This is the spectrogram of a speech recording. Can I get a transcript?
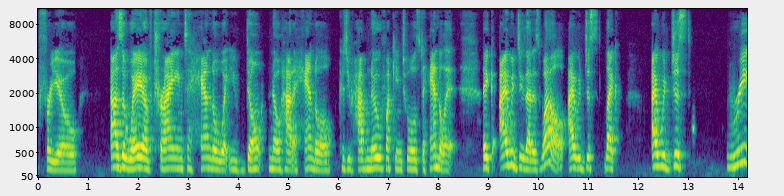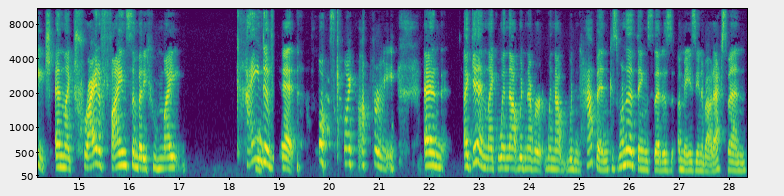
for you as a way of trying to handle what you don't know how to handle because you have no fucking tools to handle it. Like I would do that as well. I would just like I would just reach and like try to find somebody who might kind of get what's going on for me. And again, like when that would never, when that wouldn't happen, because one of the things that is amazing about X Men,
